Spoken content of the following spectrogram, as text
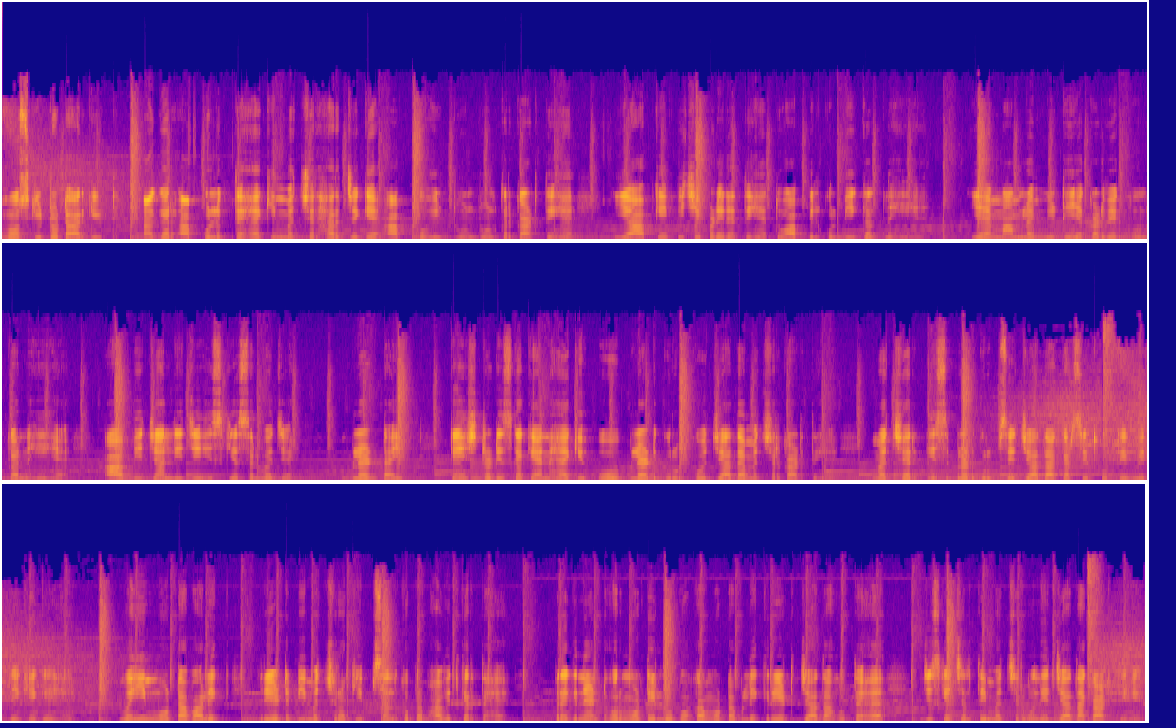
Mosquito target अगर आपको लगता है कि मच्छर हर जगह आपको ही ढूंढ ढूंढ कर काटते हैं या आपके पीछे पड़े रहते हैं तो आप बिल्कुल भी गलत नहीं हैं। यह मामला मीठे या कड़वे खून का नहीं है। आप भी जान लीजिए इसकी असल वजह। Blood type. कई स्टडीज़ का कहना है कि वो ब्लड ग्रुप को ज़्यादा मच्छर काटते हैं। मच्छर इस ब्लड ग्रुप से ज़्यादा आकर्षित होते हुए देखे गए हैं। वहीं मोटाबालिक रेट भी मच्छरों की पसंद को प्रभावित करता है। प्रेग्नेंट और मोटे लोगों का मोटाबलिक रेट ज़्यादा होता है, जिसके चलते मच्छर उन्हें ज़्यादा काटते हैं।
